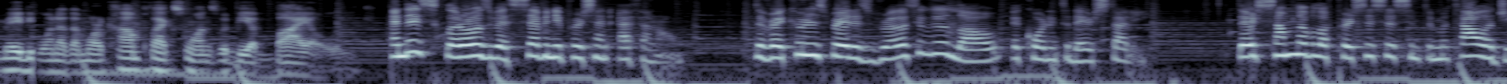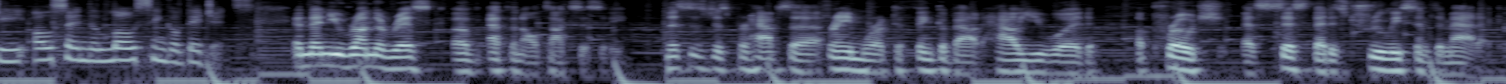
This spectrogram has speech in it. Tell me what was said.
maybe one of the more complex ones would be a bile leak. And they sclerose with 70% ethanol. The recurrence rate is relatively low according to their study. There's some level of persistent symptomatology also in the low single digits. And then you run the risk of ethanol toxicity. This is just perhaps a framework to think about how you would approach a cyst that is truly symptomatic.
